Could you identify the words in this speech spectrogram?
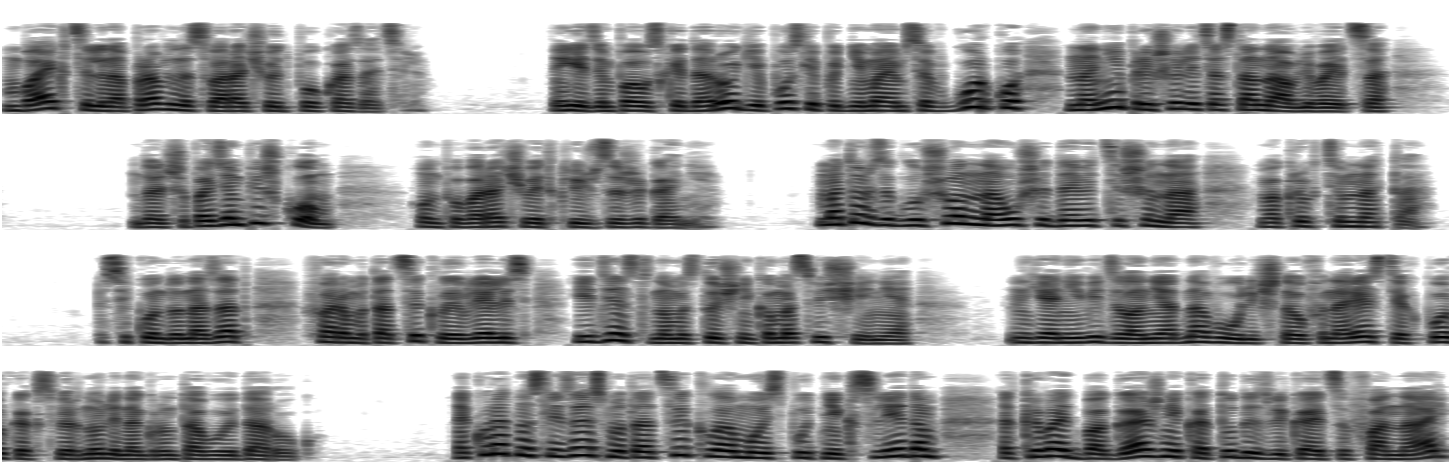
Байк целенаправленно сворачивает по указателю. Едем по узкой дороге, после поднимаемся в горку, на ней пришелец останавливается. Дальше пойдем пешком — он поворачивает ключ зажигания. Мотор заглушен, на уши давит тишина, вокруг темнота. Секунду назад фары мотоцикла являлись единственным источником освещения. Я не видела ни одного уличного фонаря с тех пор, как свернули на грунтовую дорогу. Аккуратно слезая с мотоцикла, мой спутник следом, открывает багажник, оттуда извлекается фонарь,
